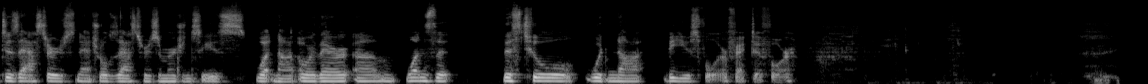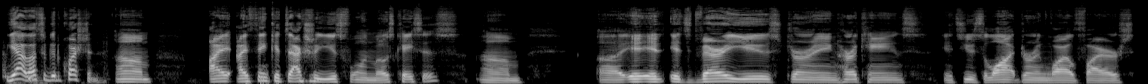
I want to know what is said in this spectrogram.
disasters, natural disasters, emergencies, whatnot, or are there um, ones that this tool would not be useful or effective for? Yeah, that's a good question. Um, I, I think it's actually useful in most cases. Um, uh, it, it's very used during hurricanes. It's used a lot during wildfires.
